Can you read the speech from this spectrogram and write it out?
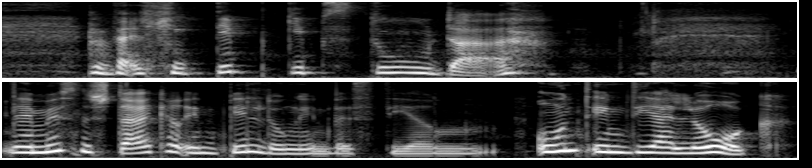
Welchen Tipp gibst du da? Wir müssen stärker in Bildung investieren und im Dialog.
